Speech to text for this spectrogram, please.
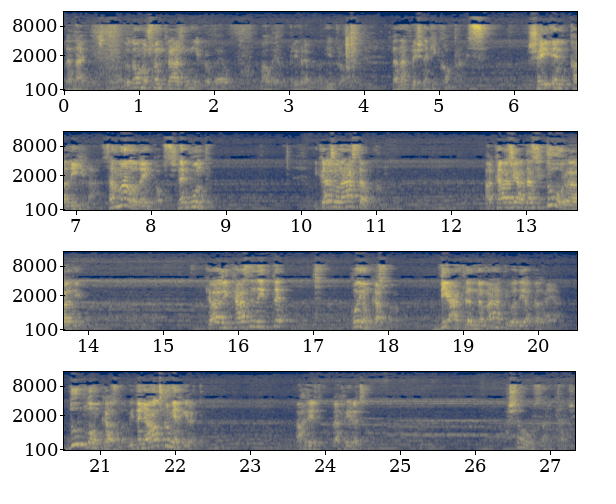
da nagneš njima. Da ono što on traži nije problem, evo, malo je privremeno, nije problem. Da napraviš neki kompromis. Šejen kalila. Sam malo da im popustiš, ne puno. I kaže u nastavku. A kaže, a da si to uradio, kaže, kaznili te, kojom kaznom? Di'atel memati wa di'atel haja. Duplom kaznom, i denjalskom je hiretom. Ahiretskom. A šta ovo stvari kaže?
